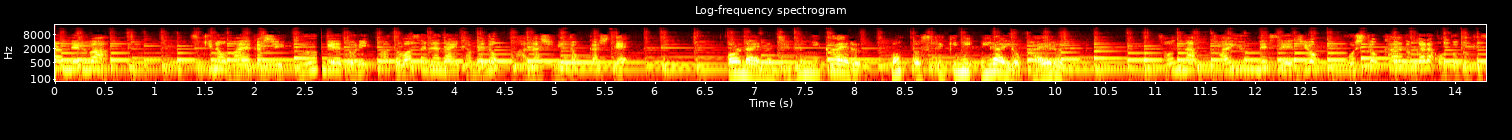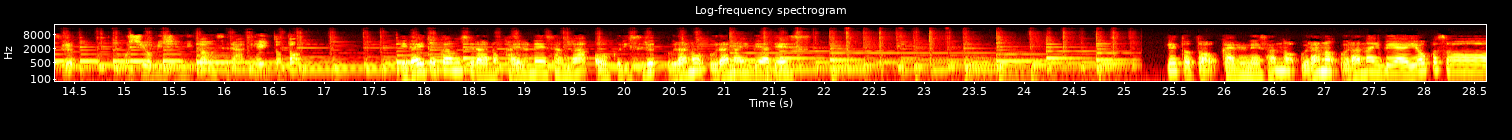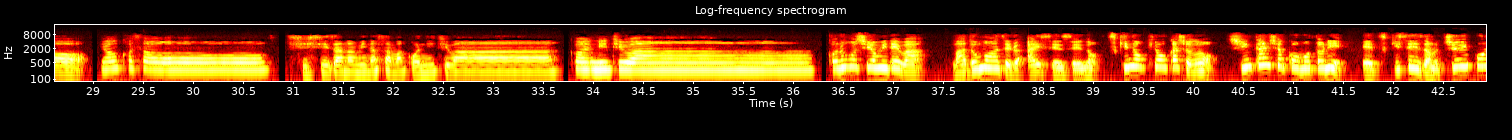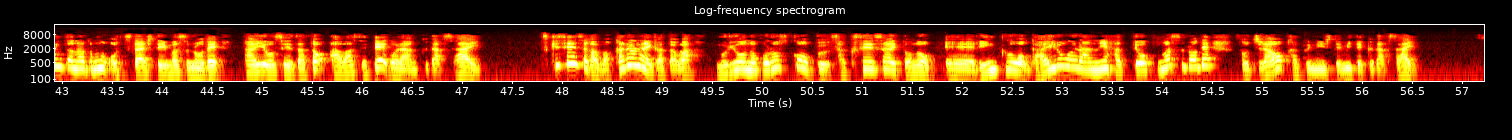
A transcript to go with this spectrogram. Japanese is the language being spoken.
チャンネルは月のまやかしムーンゲートに惑わされないためのお話に特化して本来の自分に帰るもっと素敵に未来を変える。そんな開運メッセージを星とカードからお届けする星読み心理カウンセラーケイトとリライトカウンセラーのカエル姉さんがお送りする裏の占い部屋ですケイトとカエル姉さんの裏の占い部屋へようこそ。ようこそ。獅子座の皆様こんにちは。こんにちは。この星読みではマドモアゼル愛先生の月の教科書の新解釈をもとに、えー月星座の注意ポイントなどもお伝えしていますので、太陽星座と合わせてご覧ください。月星座がわからない方は、無料のホロスコープ作成サイトの、えーリンクを概要欄に貼っておきますので、そちらを確認してみてください。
